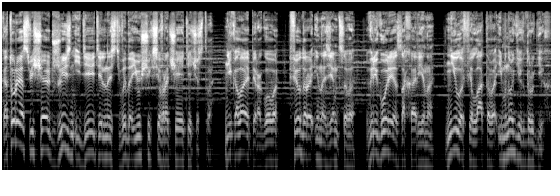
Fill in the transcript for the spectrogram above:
которые освещают жизнь и деятельность выдающихся врачей Отечества. Николая Пирогова, Федора Иноземцева, Григория Захарьина, Нила Филатова и многих других.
